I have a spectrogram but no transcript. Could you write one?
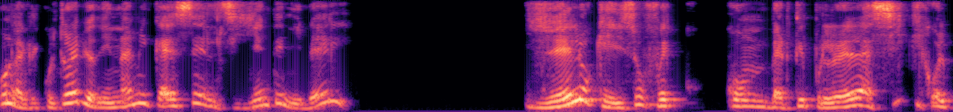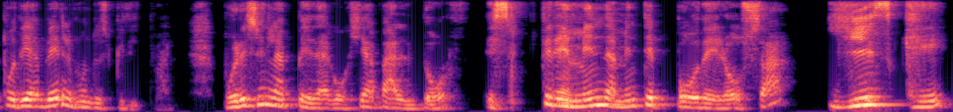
Bueno, la agricultura biodinámica es el siguiente nivel. Y él lo que hizo fue convertir, porque él era psíquico, él podía ver el mundo espiritual. Por eso en la pedagogía Baldor es tremendamente poderosa y es que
